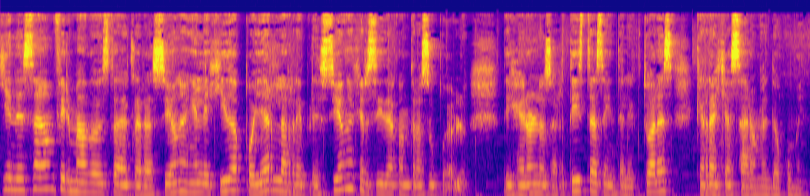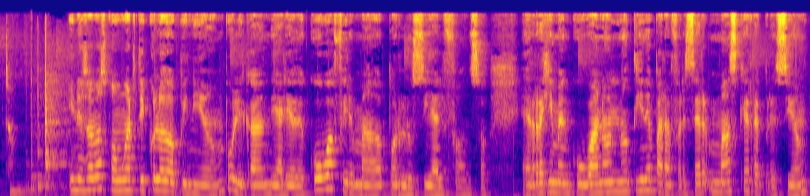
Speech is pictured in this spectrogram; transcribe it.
Quienes han firmado esta declaración han elegido apoyar la represión ejercida contra su pueblo, dijeron los artistas e intelectuales que rechazaron el documento. Y nos vamos con un artículo de opinión publicado en Diario de Cuba firmado por Lucía Alfonso. El régimen cubano no tiene para ofrecer más que represión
